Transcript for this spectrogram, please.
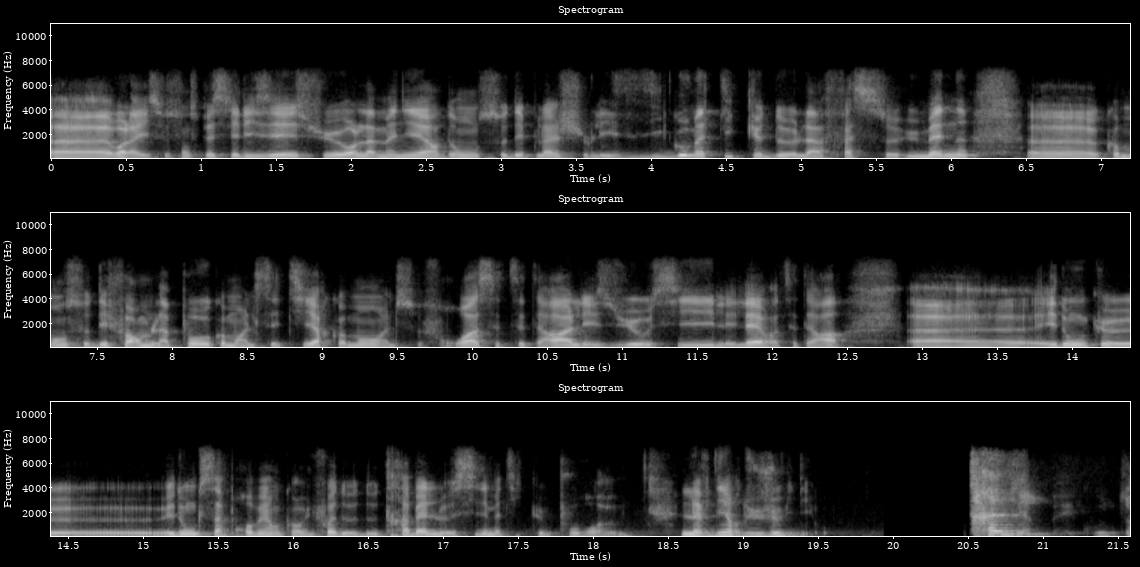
Euh, voilà, ils se sont spécialisés sur la manière dont se déplacent les zygomatiques de la face humaine, euh, comment se déforme la peau, comment elle s'étire, comment elle se froisse, etc. Les yeux aussi, les lèvres, etc. Euh, et donc, euh, et donc, ça promet encore une fois de, très belles cinématiques pour euh, l'avenir du jeu vidéo. Très bien écoute,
